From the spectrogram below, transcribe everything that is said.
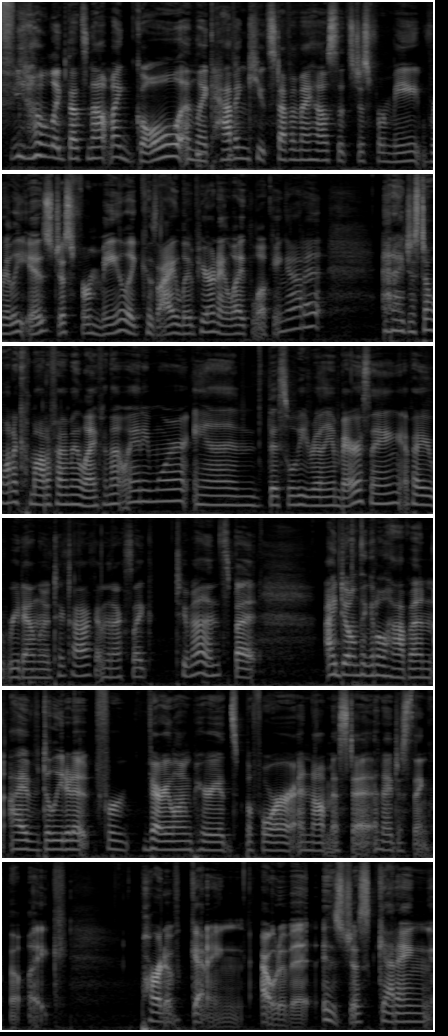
you know, like that's not my goal. And like having cute stuff in my house that's just for me really is just for me, like, because I live here and I like looking at it. And I just don't want to commodify my life in that way anymore. And this will be really embarrassing if I re download TikTok in the next like two months. But I don't think it'll happen. I've deleted it for very long periods before and not missed it. And I just think that like, part of getting out of it is just getting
